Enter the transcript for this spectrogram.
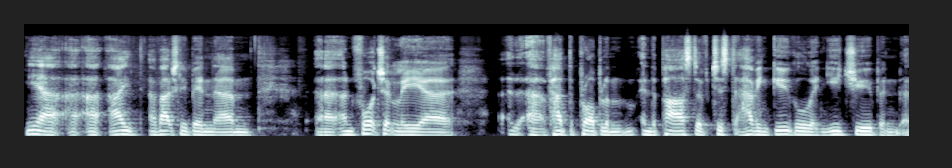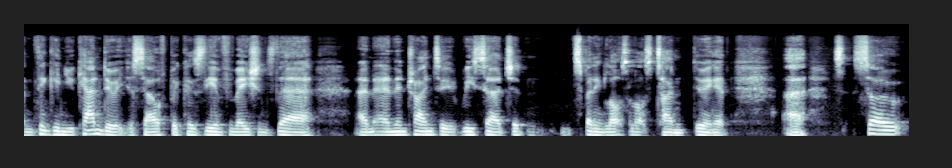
Yeah, I, have actually been, um, uh, unfortunately, uh, I've had the problem in the past of just having Google and YouTube and, and thinking you can do it yourself because the information's there and, and then trying to research it and spending lots and lots of time doing it. Uh, so,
